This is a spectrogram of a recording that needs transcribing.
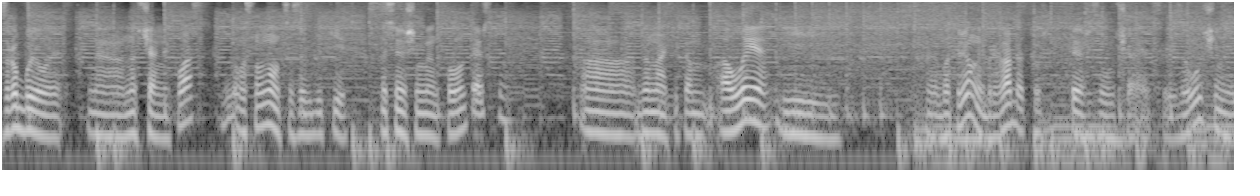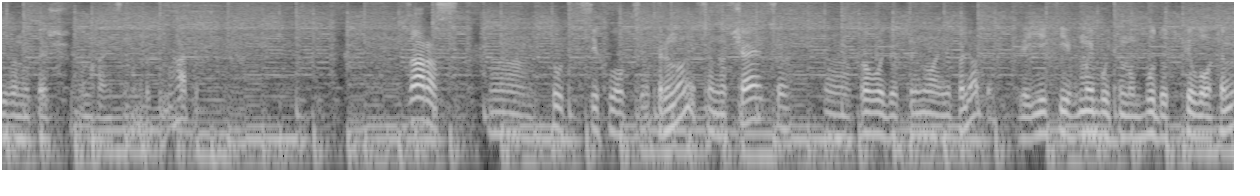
Зробили е, навчальний клас. Ну, в основному це завдяки на сьогоднішній момент волонтерським е, донатикам, але і е, батальйон, і бригада теж, залучаються і залучені, і вони теж намагаються нам допомагати. Зараз тут всі хлопці тренуються, навчаються, проводять тренувальні польоти, які в майбутньому будуть пілотами,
